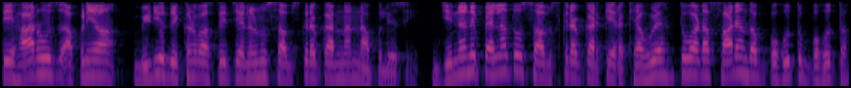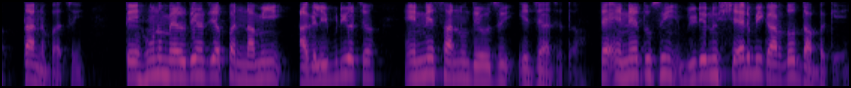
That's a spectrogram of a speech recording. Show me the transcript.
ਤੇ ਹਰ ਰੋਜ਼ ਆਪਣੀਆਂ ਵੀਡੀਓ ਦੇਖਣ ਵਾਸਤੇ ਚੈਨਲ ਨੂੰ ਸਬਸਕ੍ਰਾਈਬ ਕਰਨਾ ਨਾ ਭੁੱਲਿਓ ਸੀ ਜਿਨ੍ਹਾਂ ਨੇ ਪਹਿਲਾਂ ਤੋਂ ਸਬਸਕ੍ਰਾਈਬ ਕਰਕੇ ਰੱਖਿਆ ਹੋਇਆ, ਤੁਹਾਡਾ ਸਾਰਿਆਂ ਦਾ ਬਹੁਤ ਬਹੁਤ ਧੰਨਵਾਦ ਜੀ। ਤੇ ਹੁਣ ਮਿਲਦੇ ਹਾਂ ਜੀ ਆਪਾਂ ਨਵੀਂ ਅਗਲੀ ਵੀਡੀਓ 'ਚ। ਇੰਨੇ ਸਾਨੂੰ ਦਿਓ ਜੀ ਇਜਾਜ਼ਤ। ਤੇ ਇੰਨੇ ਤੁਸੀਂ ਵੀਡੀਓ ਨੂੰ ਸ਼ੇਅਰ ਵੀ ਕਰ ਦਿਓ ਦੱਬ ਕੇ।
